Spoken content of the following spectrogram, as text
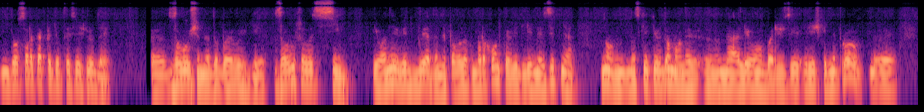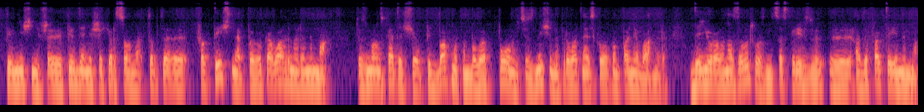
до 45 тисяч людей залучені до бойових дій. Залишилось сім, і вони відведені по великому рахунку від лінії зіткнення. Ну наскільки відомо, вони е, на лівому березі річки Дніпро. е, північніше, південніше Херсона. Тобто, е, фактично, ПВК Вагнера нема. Тобто можна сказати, що під Бахмутом була повністю знищена приватна військова компанія Вагнера. Де Юра вона залишилась, ну це скоріш, е, а де факто її нема.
